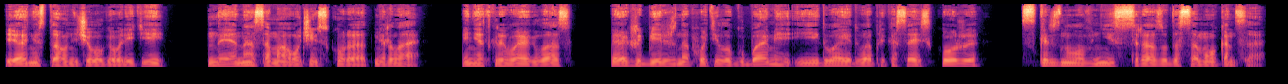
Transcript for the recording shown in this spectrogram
Я не стал ничего говорить ей, но и она сама очень скоро отмерла, и, не открывая глаз, также бережно обхватила губами и, едва-едва прикасаясь к коже, скользнула вниз сразу до самого конца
